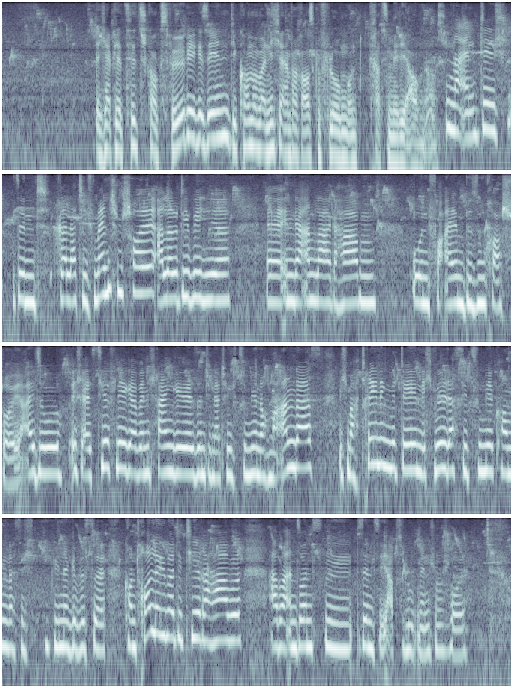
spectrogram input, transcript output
Ich habe jetzt Hitchcocks Vögel gesehen, die kommen aber nicht einfach rausgeflogen und kratzen mir die Augen aus. Nein, die sind relativ menschenscheu, alle, die wir hier äh, in der Anlage haben. Und vor allem besucherscheu. Also ich als Tierpfleger, wenn ich reingehe, sind die natürlich zu mir noch mal anders. Ich mache Training mit denen. Ich will, dass sie zu mir kommen, dass ich eine gewisse Kontrolle über die Tiere habe. Aber ansonsten sind sie absolut menschenscheu.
